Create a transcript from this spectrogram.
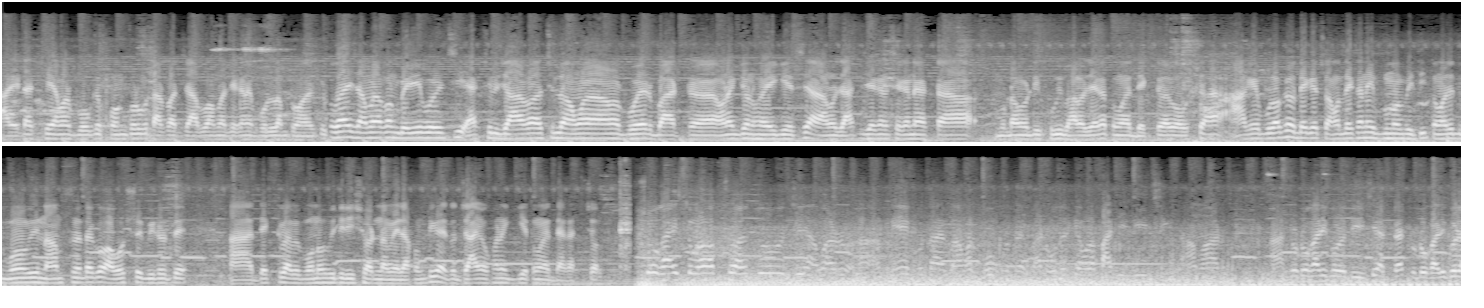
আর এটা খেয়ে আমার বউকে ফোন করব, তারপর যাব আমরা যেখানে বললাম তোমাদেরকে। তো গাইস আমরা এখন বেরিয়ে পড়েছি। অ্যাকচুয়ালি যাওয়ার কথা ছিল আমার আমার বউয়ের বাট অনেকজন হয়ে গিয়েছে। আর আমরা যাচ্ছি যেখানে, সেখানে একটা মোটামুটি খুবই ভালো জায়গা, তোমাদের দেখতে পাবে অবশ্যই। আগে ব্লগেও দেখেছ, আমাদের এখানেই বনভীতি তোমার যদি বনভীতির নাম শুনে থাকো, অবশ্যই ভিডিওতে দেখতে পাবে বনভীতি রিসর্ট নামে এরকম, ঠিক আছে? তো যাই, ওখানে গিয়ে তোমাদের দেখাচ্ছি, চল। সো গাইস তোমরা ভাবছ হয়তো যে আমার মেয়ে কোথায় বা আমার বউ কোথায় বাট ওদেরকে আমরা পাঠিয়ে দিয়েছি। আমার টোটো গাড়ি করে দিয়েছি একটা। টোটো গাড়ি করে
